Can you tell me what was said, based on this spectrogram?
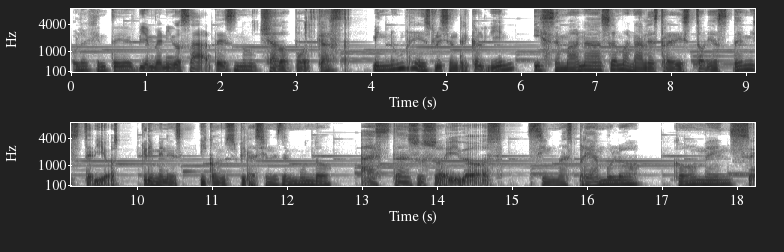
Hola gente, bienvenidos a Desnochado Podcast. Mi nombre es Luis Enrique Holguín y semana a semana les traeré historias de misterios, crímenes y conspiraciones del mundo hasta sus oídos. Sin más preámbulo, comencemos.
